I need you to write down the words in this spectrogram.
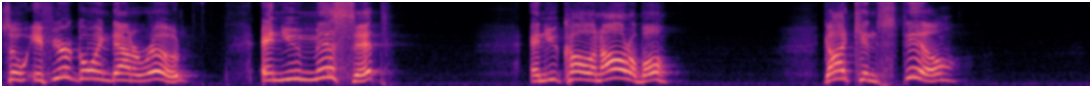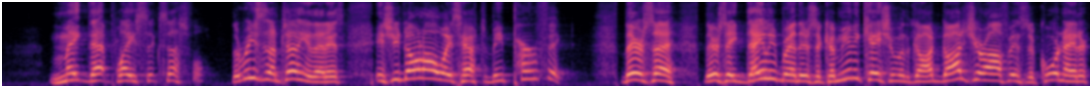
So if you're going down a road and you miss it and you call an audible, God can still make that play successful. The reason I'm telling you that is, is you don't always have to be perfect. There's a, there's a daily bread, there's a communication with God. God's your offensive coordinator.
